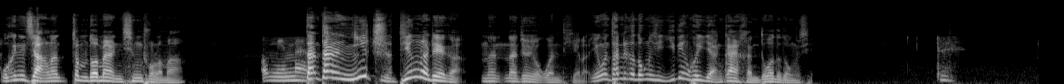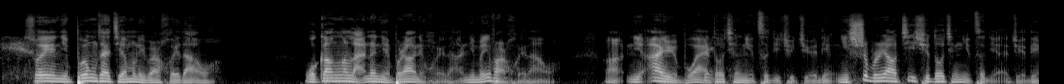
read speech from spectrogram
我跟你讲了这么多遍，你清楚了吗？我明白。但但是你只盯着这个，那那就有问题了，因为他这个东西一定会掩盖很多的东西。对。所以你不用在节目里边回答我，我刚刚拦着你不让你回答，你没法回答我，啊，你爱与不爱都请你自己去决定，你是不是要继续都请你自己来决定。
